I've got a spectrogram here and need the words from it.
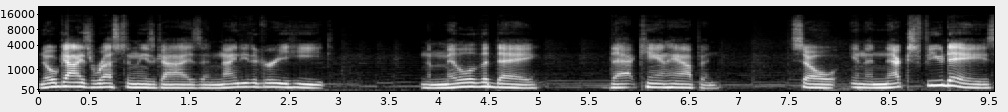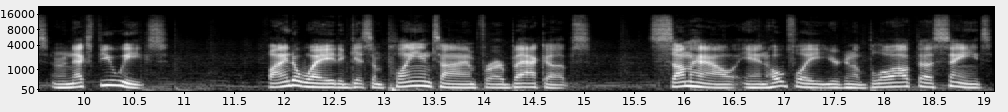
no guys resting these guys in 90 degree heat in the middle of the day. That can happen. So, in the next few days or the next few weeks, find a way to get some playing time for our backups somehow. And hopefully, you're going to blow out the Saints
